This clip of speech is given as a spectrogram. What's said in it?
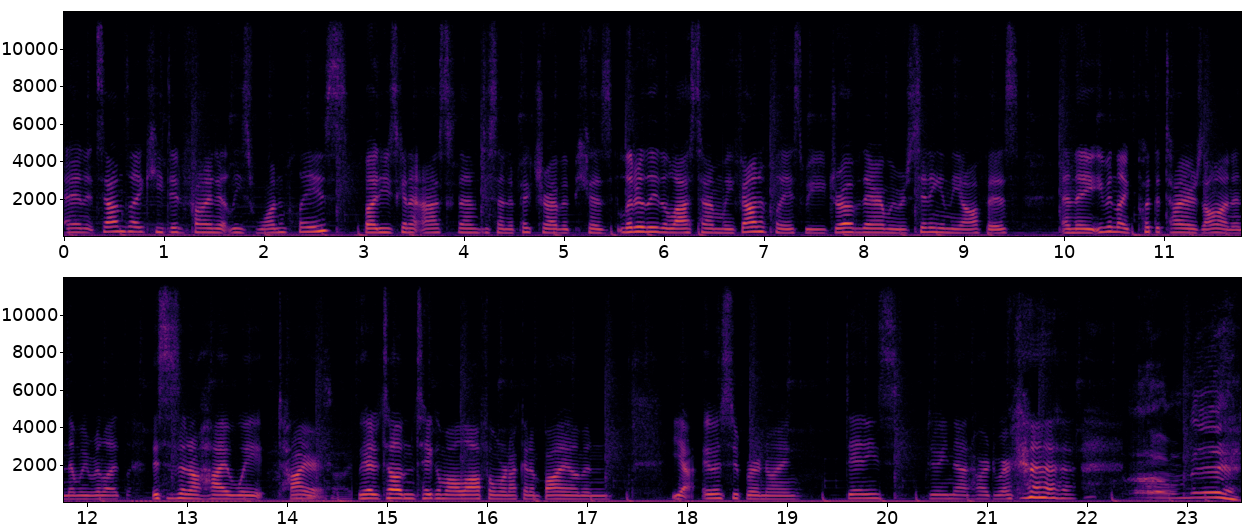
And it sounds like he did find at least one place, but he's gonna ask them to send a picture of it because literally the last time we found a place, we drove there and we were sitting in the office and they even like put the tires on and then we realized this isn't a high weight tire we had to tell them to take them all off and we're not going to buy them and yeah it was super annoying. Danny's doing that hard work. Oh man.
